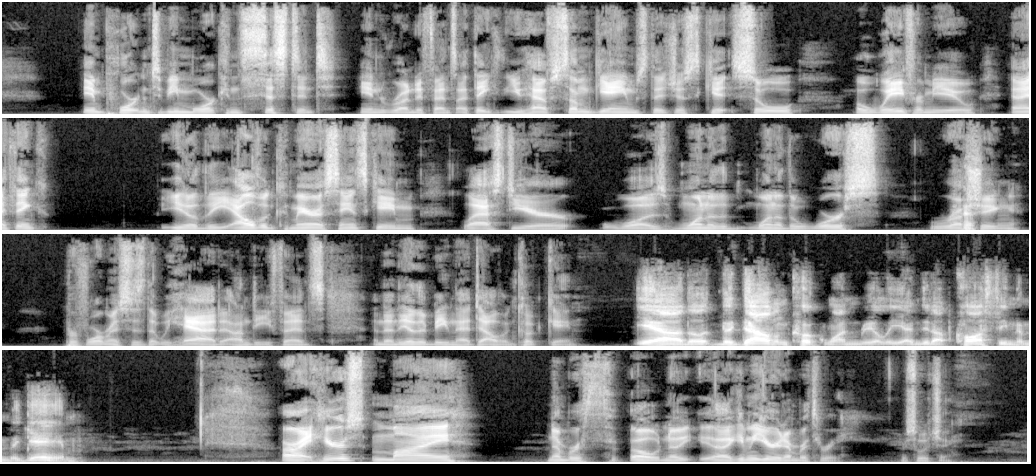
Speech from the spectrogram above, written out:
important to be more consistent in run defense. I think you have some games that just get so away from you. And I think, you know, the Alvin Kamara Saints game last year was one of the one of the worst rushing performances that we had on defense. And then the other being that Dalvin Cook game. Yeah, the the Dalvin Cook one really ended up costing them the game. All right, here's my number. Th- oh no, uh, give me your number three. We're switching.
